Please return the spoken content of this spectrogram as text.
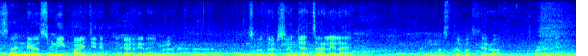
संडे असूनही पाहिजे तितकी गर्दी नाही मिळत. सो दर्शन जस्ट झालेलं आहे. आणि मस्त बसलेलो आहोत थोडा वेळ.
